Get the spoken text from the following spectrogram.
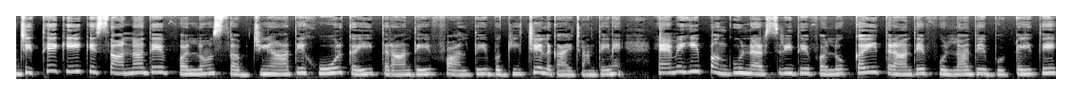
ਜਿੱਥੇ ਕਿ ਕਿਸਾਨਾਂ ਦੇ ਵੱਲੋਂ ਸਬਜ਼ੀਆਂ ਤੇ ਹੋਰ ਕਈ ਤਰ੍ਹਾਂ ਦੇ ਫਲ ਦੇ ਬਗੀਚੇ ਲਗਾਏ ਜਾਂਦੇ ਨੇ। ਐਵੇਂ ਹੀ ਪੰਗੂ ਨਰਸਰੀ ਦੇ ਵੱਲੋਂ ਕਈ ਤਰ੍ਹਾਂ ਦੇ ਫੁੱਲਾਂ ਦੇ ਬੂਟੇ ਤੇ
